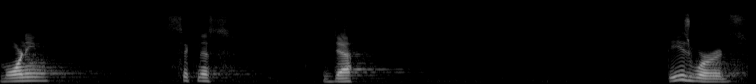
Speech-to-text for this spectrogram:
mourning, sickness, death. These words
